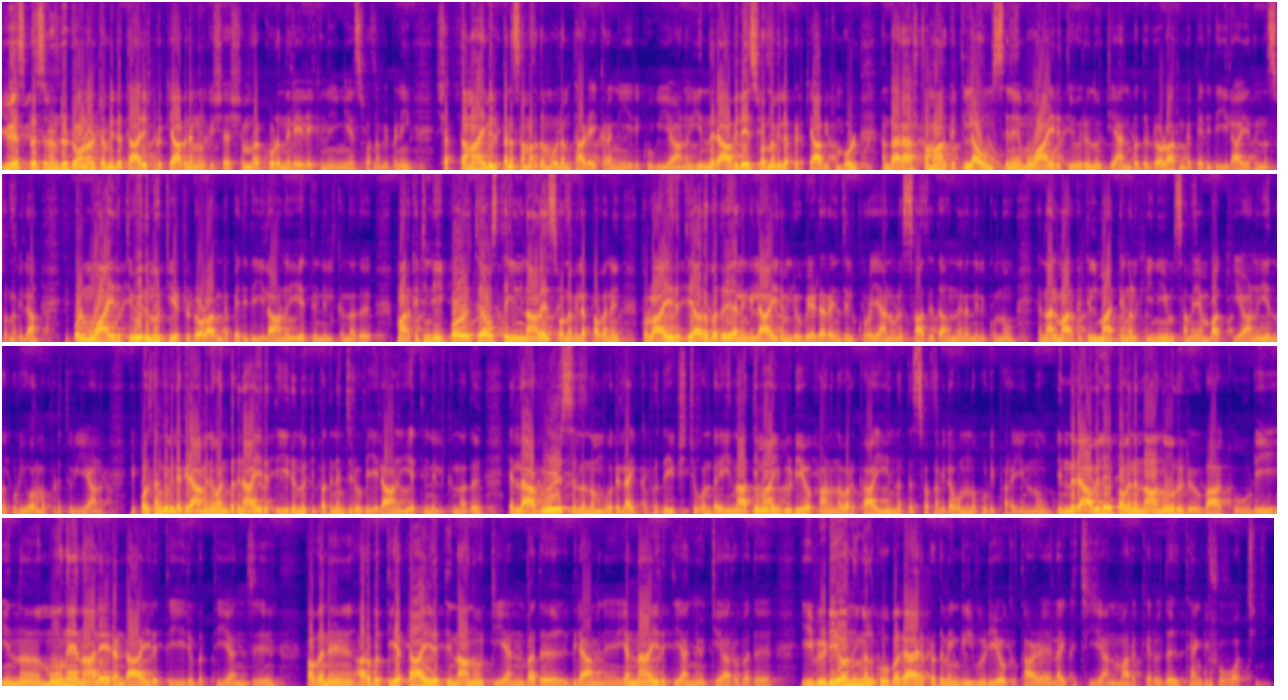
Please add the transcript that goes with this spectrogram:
U S president Donald ട്രംപിന്റെ tariff പ്രഖ്യാപനങ്ങൾക്ക് ശേഷം റെക്കോർഡ് നിലയിലേക്ക് നീങ്ങിയ സ്വർണ വിപണി ശക്തമായ വിൽപ്പന സമ്മർദ്ദം മൂലം താഴേക്കിറങ്ങിയിരിക്കുകയാണ്. ഇന്ന് രാവിലെ സ്വർണവില പ്രഖ്യാപിക്കുമ്പോൾ അന്താരാഷ്ട്ര മാർക്കറ്റിൽ ഔൺസിന് മൂവായിരത്തി ഒരുന്നൂറ്റി അൻപത് ഡോളറിന്റെ പരിധിയിലായിരുന്ന സ്വർണവില ഇപ്പോൾ മൂവായിരത്തി ഒരുന്നൂറ്റി എട്ട് ഡോളറിന്റെ പരിധിയിലാണ് എത്തി നിൽക്കുന്നത്. മാർക്കറ്റിന്റെ ഇപ്പോഴത്തെ അവസ്ഥയിൽ നാളെ സ്വർണവില പവന് തൊള്ളായിരത്തി അറുപത് അല്ലെങ്കിൽ ആയിരം രൂപയുടെ റേഞ്ചിൽ കുറയാനുള്ള സാധ്യത നിലനിൽക്കുന്നു. എന്നാൽ മാർക്കറ്റിൽ മാറ്റങ്ങൾക്ക് ഇനിയും സമയം ബാക്കിയാണ് എന്ന് കൂടി ഓർമ്മപ്പെടുത്തുകയാണ്. ഇപ്പോൾ തങ്കവില ഗ്രാമിന് ഒൻപതിനായിരത്തി ഇരുന്നൂറ്റി പതിനഞ്ച് രൂപയിലാണ് എത്തി നിൽക്കുന്നത്. എല്ലാ വ്യൂവേഴ്സിൽ നിന്നും ഒരു ലൈക്ക് പ്രതീക്ഷിച്ചുകൊണ്ട് ഇന്നാദ്യമായി വീഡിയോ കാണുന്നവർക്കായി ഇന്നത്തെ സ്വർണവില ഒന്നുകൂടി പറയുന്നു. ഇന്ന് രാവിലെ പവന് നാനൂറ് രൂപ കൂടി. ഇന്ന് മൂന്ന് നാല് രണ്ടായിരത്തി ഇരുപത്തി അഞ്ച് പവന് അറുപത്തിയെട്ടായിരത്തി നാനൂറ്റി എൺപത് ഗ്രാമിന് എണ്ണായിരത്തി അഞ്ഞൂറ്റി അറുപത് ഈ വീഡിയോ നിങ്ങൾക്ക് ഉപകാരപ്രദമെങ്കിൽ വീഡിയോക്ക് താഴെ ലൈക്ക് ചെയ്യാൻ മറക്കരുത്. Thank for watching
